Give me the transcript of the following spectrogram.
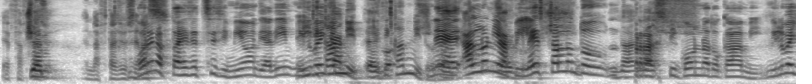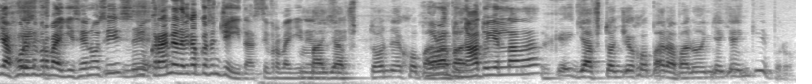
Ε, θα Και- φτάσει- ε, να φτάσει ως Μπορεί να ένας... φτάσεις έτσι σημείο, δηλαδή Ε, μιλούμε Ήδη για... κάνει, ήδη Εγώ- κάνει το. Ναι, Ε, άλλον οι εγώ- απειλές και άλλον το να- πρακτικό να- να το κάνει. Μιλούμε για χώρες Ε, Ευρωπαϊκής Ένωσης, ναι. η Ουκρανία να πει κάποιος δεν ήταν στην Ευρωπαϊκή Μα γι' Ένωση. αυτόν έχω Χώρα του παραπάνω. ΝΑΤΟ η Ελλάδα. Γι' αυτόν και έχω παραπάνω έννοια για την Κύπρο.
